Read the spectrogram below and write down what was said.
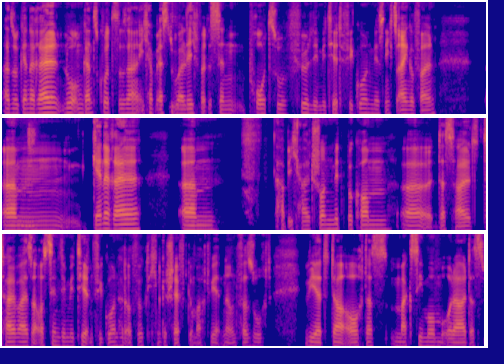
also generell, nur um ganz kurz zu sagen, ich habe erst überlegt, was ist denn Pro zu für limitierte Figuren? Mir ist nichts eingefallen. Mhm. Ähm, generell ähm, habe ich halt schon mitbekommen, äh, dass halt teilweise aus den limitierten Figuren halt auch wirklich ein Geschäft gemacht wird, ne, und versucht wird, da auch das Maximum oder das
